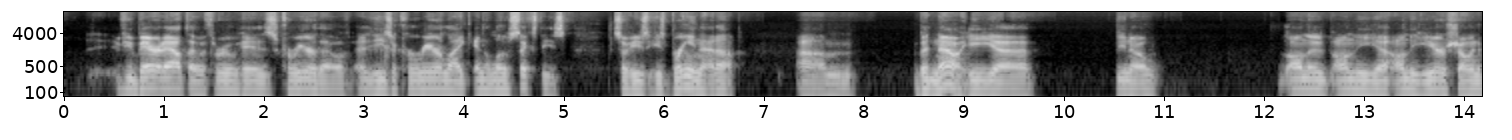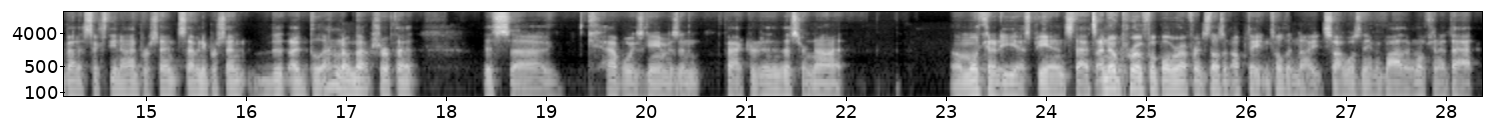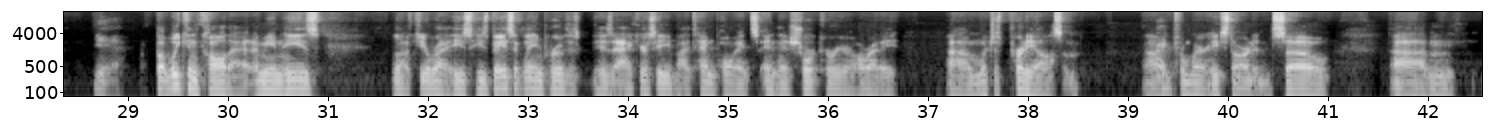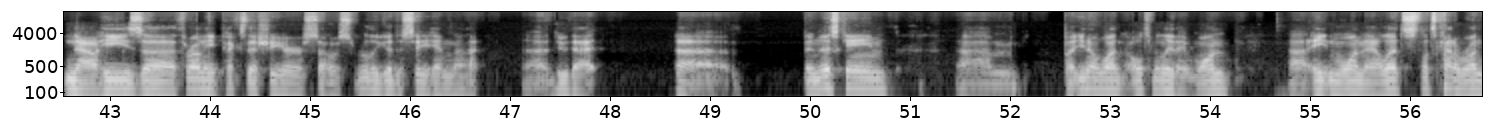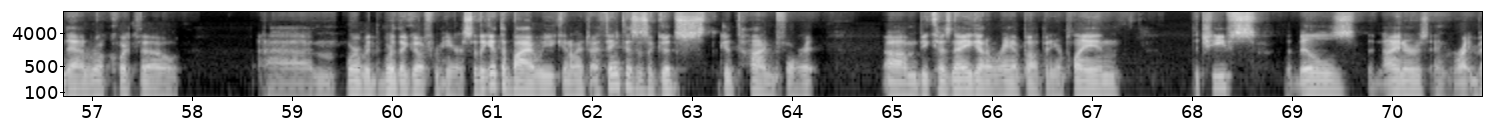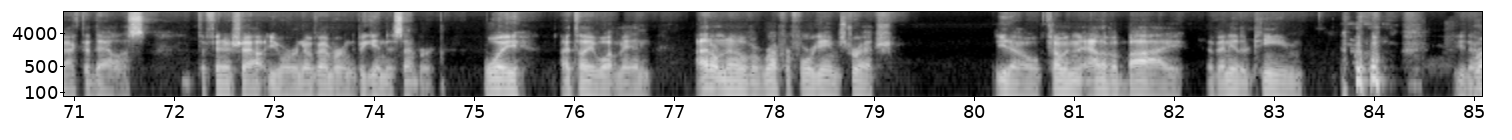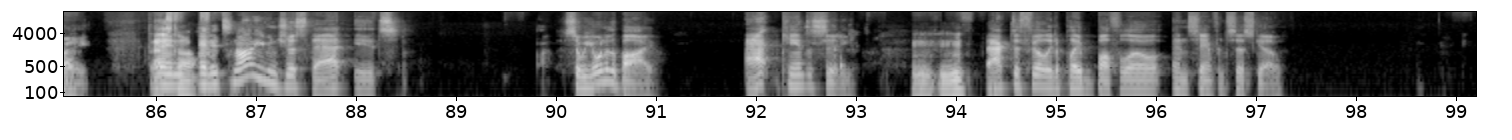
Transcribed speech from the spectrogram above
if you bear it out though through his career though, uh, he's a career like in the low 60s. So he's he's bringing that up. Um, but no, he uh, you know on the on the uh, on the year showing about a 69%, 70%. I, I don't know, I'm not sure if that this uh, Cowboys game is in factored into this or not. I'm looking at ESPN stats. I know Pro Football Reference doesn't update until the night, so I wasn't even bothering looking at that. Yeah but we can call that. I mean, he's look, you're right. He's he's basically improved his, his accuracy by 10 points in his short career already, um, which is pretty awesome um, right. from where he started. So um, now he's uh, thrown eight picks this year, so it's really good to see him not uh, do that uh, in this game. Um, but you know what? Ultimately, they won uh, eight and one. Now let's let's kind of run down real quick though um, where would where they go from here. So they get the bye week, and I, I think this is a good good time for it um, because now you got to ramp up, and you're playing the Chiefs, the Bills, the Niners, and right back to Dallas to finish out your November and to begin December. Boy, I tell you what, man, I don't know of a rougher four game stretch. You know, coming out of a bye of any other team. you know, right. That's and tough. and it's not even just that; it's so we go into the bye at Kansas City, mm-hmm. back to Philly to play Buffalo and San Francisco,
